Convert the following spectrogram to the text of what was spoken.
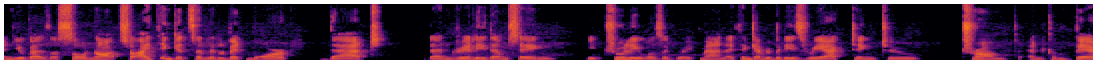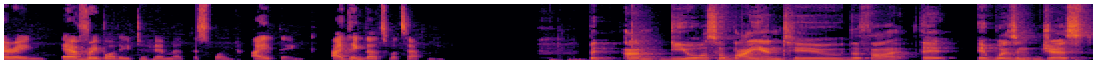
and you guys are so not. So I think it's a little bit more that than really them saying he truly was a great man. I think everybody's reacting to Trump and comparing everybody to him at this point. I think. I think that's what's happening. But um, do you also buy into the thought that it wasn't just,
